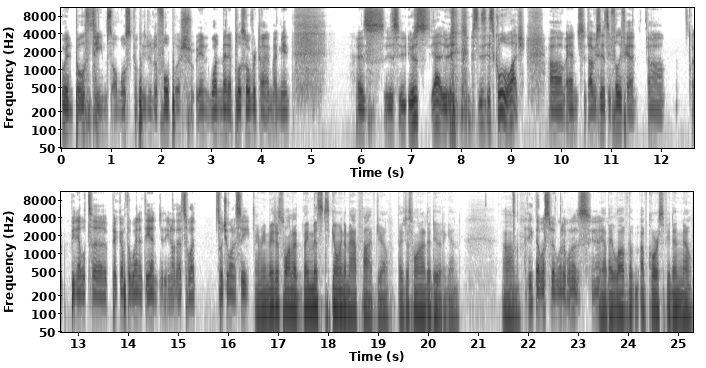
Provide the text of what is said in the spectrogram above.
when both teams almost completed a full push in one minute plus overtime. I mean, it's, it's it was yeah, it's, it's cool to watch. Um, and obviously, as a Philly fan, uh, being able to pick up the win at the end, you know, that's what that's what you want to see. I mean, they just wanted, they missed going to map five, Joe. They just wanted to do it again. Um, I think that must have been what it was. Yeah. Yeah, they love the, of course, if you didn't know,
